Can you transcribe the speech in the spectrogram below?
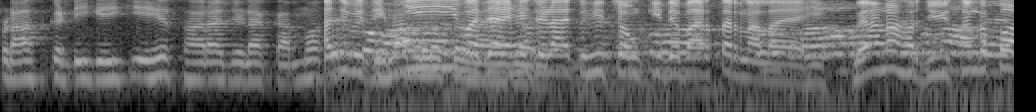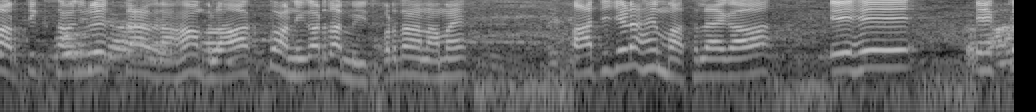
ਪੜਾਸ ਕੱਢੀ ਗਈ ਕਿ ਇਹ ਸਾਰਾ ਜਿਹੜਾ ਕੰਮ ਅੱਜ ਵੀ ਜੀ ਉਹਨਾਂ ਵੱਲੋਂ ਕੀ ਵਜ੍ਹਾ ਇਹ। ਜਿਹੜਾ ਤੁਸੀਂ ਚੌਂਕੀ ਦੇ ਬਾਹਰ ਧਰਨਾ ਲਾਇਆ ਇਹ ਮੇਰਾ ਨਾਮ ਹਰਜੀਤ ਸਿੰਘ ਭਾਰਤੀ ਕਿਸਾਨ ਯੂਨੀਅਨ ਏਕਤਾ ਗਰਾਹਾਂ ਬਲਾਕ ਭਾਨੀਗੜ੍ਹ ਦਾ ਮੀਤ ਪ੍ਰਧਾਨ ਆ ਮੈਂ ਅੱਜ ਜਿਹੜਾ ਇਹ ਮਸਲਾ ਹੈਗਾ ਇਹ ਇੱਕ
